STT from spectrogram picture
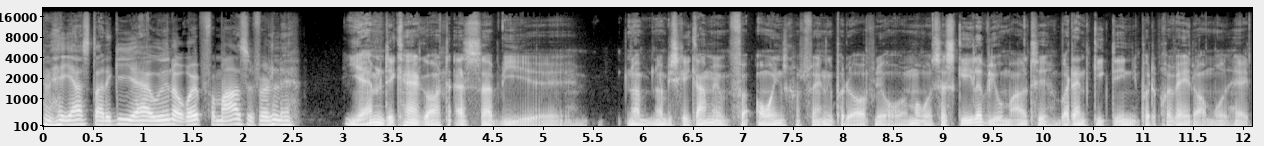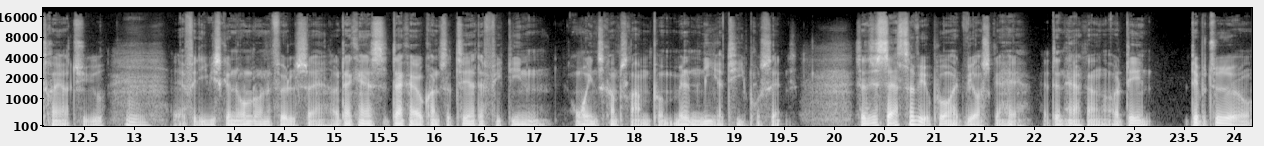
hvad jeres strategi er, uden at røbe for meget selvfølgelig? Jamen, det kan jeg godt. Altså, vi, øh, når, når vi skal i gang med overenskomstforhandlinger på det offentlige område, så skiller vi jo meget til, hvordan gik det ind på det private område her i 23, mm. Øh, fordi vi skal nogenlunde følge sig. Og der kan, jeg, der kan jeg jo konstatere, at der fik de en overenskomstramme på mellem 9 og 10 procent. Så det satser vi jo på, at vi også skal have den her gang, og det, det betyder jo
